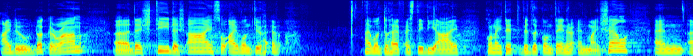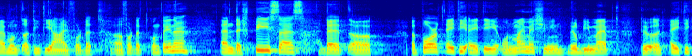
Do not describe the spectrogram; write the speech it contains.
I do docker run uh, dash t dash i, so I want to have I want to have stdi connected with the container and my shell, and I want a TTY for that, uh, for that container. And dash p says that uh, a port 8080 on my machine will be mapped to an 80,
